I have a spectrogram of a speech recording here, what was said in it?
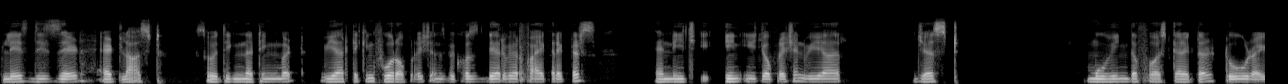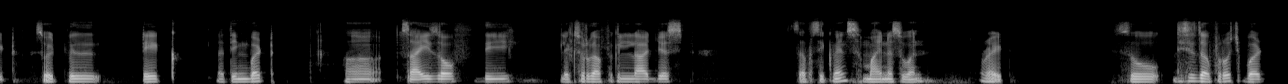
place this z at last. So I think nothing but we are taking four operations because there were five characters and each in each operation we are just moving the first character to right. So it will take nothing but uh, size of the lexicographically largest subsequence minus 1 right? So this is the approach but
